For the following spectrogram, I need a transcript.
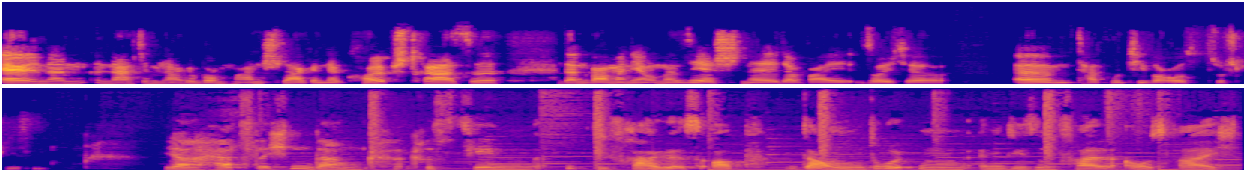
erinnern, nach dem Nagelbombenanschlag in der Kolbstraße, dann war man ja immer sehr schnell dabei, solche ähm, Tatmotive auszuschließen. Ja, herzlichen Dank, Christine. Die Frage ist, ob Daumen drücken in diesem Fall ausreicht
